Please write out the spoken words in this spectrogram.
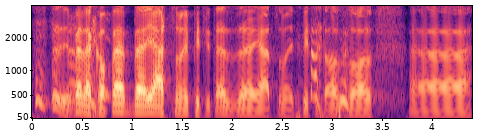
Belekap ebbe, játszom egy picit ezzel, játszom egy picit azzal. Uh,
